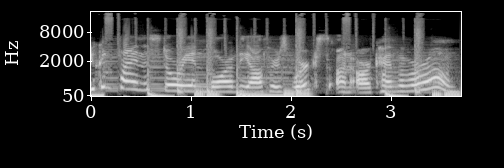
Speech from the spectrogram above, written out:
You can find the story and more of the author's works on Archive of Our Own.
